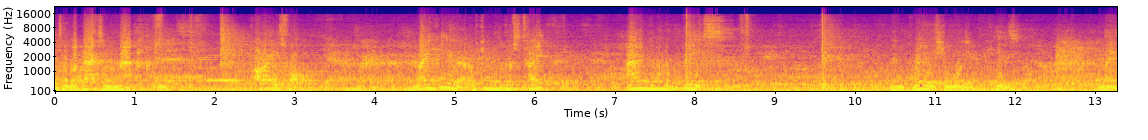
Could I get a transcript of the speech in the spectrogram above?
until my back's on the mat already falling. Right here, I'm keeping the grips tight. I'm going to base and bridge towards his leg,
